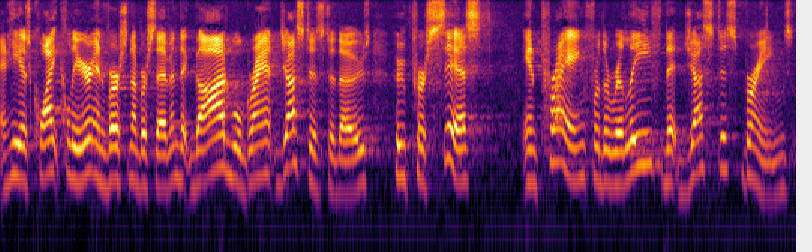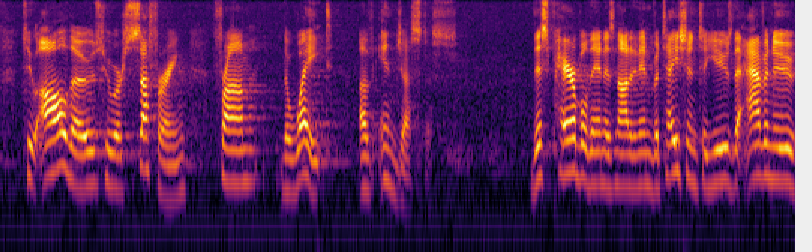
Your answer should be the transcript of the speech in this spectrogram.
And he is quite clear in verse number seven that God will grant justice to those who persist in praying for the relief that justice brings to all those who are suffering from the weight of injustice. This parable then is not an invitation to use the avenue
